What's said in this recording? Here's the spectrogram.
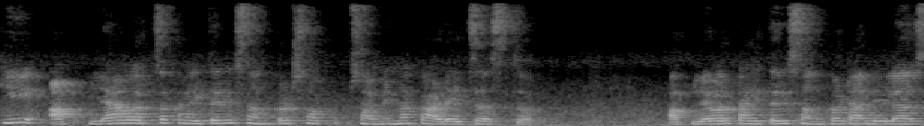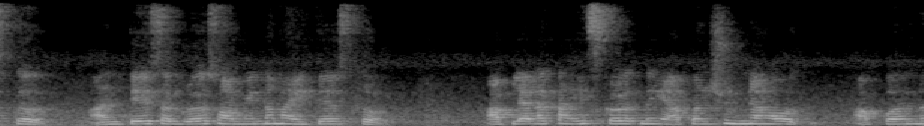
की आपल्यावरचं काहीतरी संकट स्वामींना काढायचं असतं. आपल्यावर काहीतरी संकट आलेलं असतं आणि ते सगळं स्वामींना माहिती असतं. आपल्याला काहीच कळत नाही. आपण शून्य आहोत. आपण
